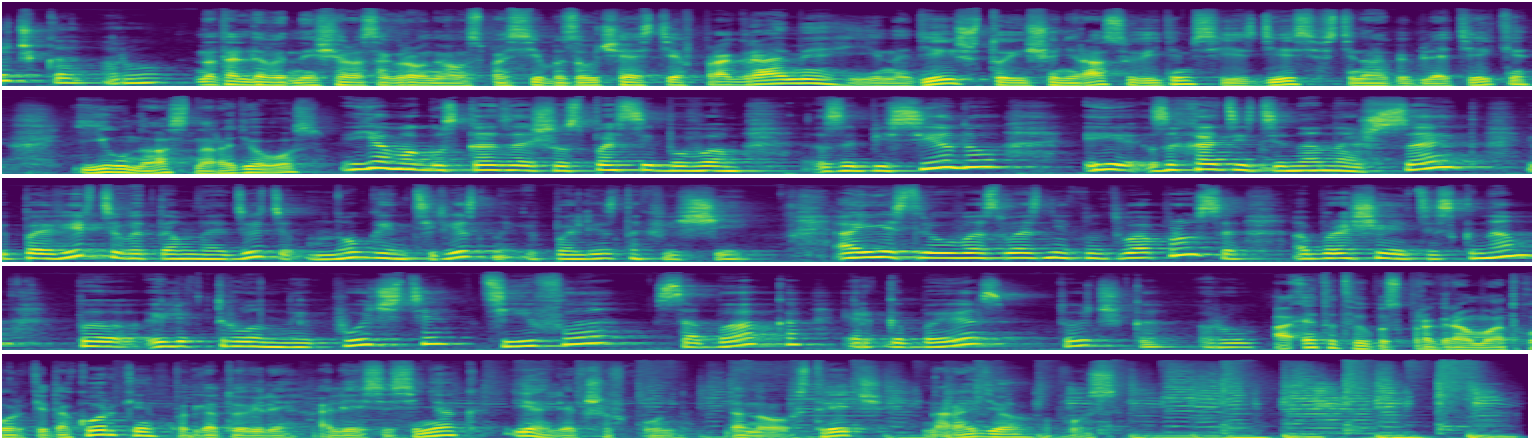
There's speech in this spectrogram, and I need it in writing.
rgbs.ru Наталья Давыдовна, еще раз огромное вам спасибо за участие в программе и надеюсь, что еще не раз увидимся и здесь, в стенах библиотеки, и у нас на Радио ВОЗ. Я могу сказать, что спасибо вам за беседу. И заходите на наш сайт, и поверьте, вы там найдете много интересных и полезных вещей. А если у вас возникнут вопросы, обращайтесь к нам по электронной почте тифло собака ргбс ру. А этот выпуск программы «От корки до корки» подготовили Олеся Синяк и Олег Шевкун. До новых встреч на Радио ВОЗ.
